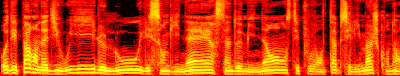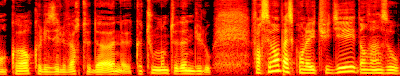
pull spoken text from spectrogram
Au départ, on a dit oui, le loup, il est sanguinaire, c'est un dominant, c'est épouvantable, c'est l'image qu'on a encore, que les éleveurs te donnent, que tout le monde te donne du loup. Forcément, parce qu'on l'a étudié dans un zoo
